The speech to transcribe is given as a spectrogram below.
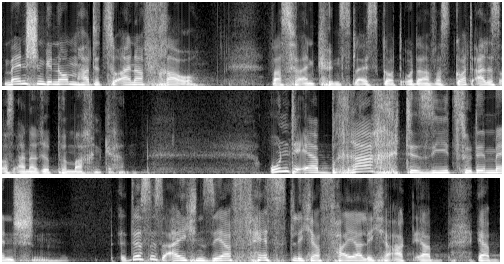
Menschen genommen hatte, zu einer Frau. Was für ein Künstler ist Gott, oder? Was Gott alles aus einer Rippe machen kann. Und er brachte sie zu dem Menschen das ist eigentlich ein sehr festlicher, feierlicher Akt. Er, er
